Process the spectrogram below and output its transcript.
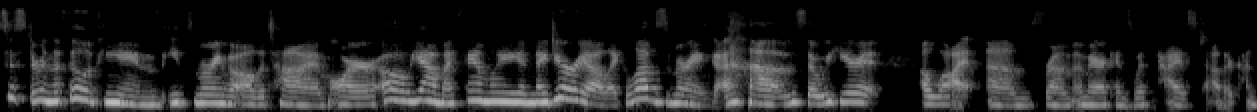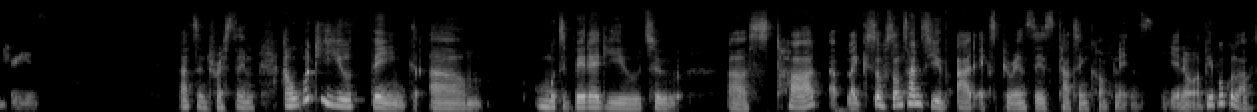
sister in the philippines eats moringa all the time or oh yeah my family in nigeria like loves moringa um, so we hear it a lot um, from americans with ties to other countries that's interesting. And what do you think um, motivated you to uh, start? Like, so sometimes you've had experiences starting companies, you know, people could have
